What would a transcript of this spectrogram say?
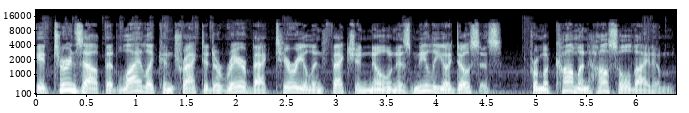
It turns out that Lila contracted a rare bacterial infection known as melioidosis from a common household item.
